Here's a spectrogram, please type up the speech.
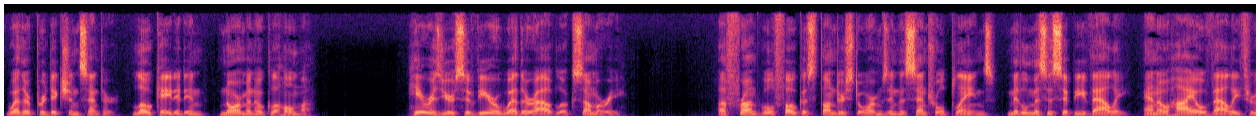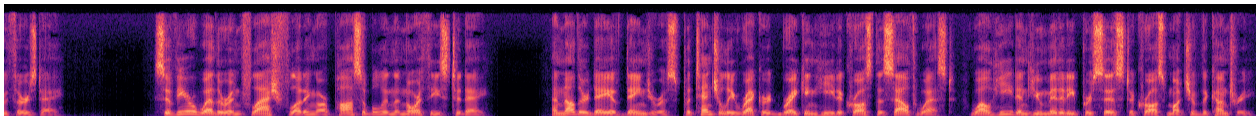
Weather Prediction Center, located in Norman, Oklahoma. Here is your severe weather outlook summary. A front will focus thunderstorms in the Central Plains, Middle Mississippi Valley, and Ohio Valley through Thursday. Severe weather and flash flooding are possible in the Northeast today. Another day of dangerous, potentially record-breaking heat across the Southwest, while heat and humidity persist across much of the country.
